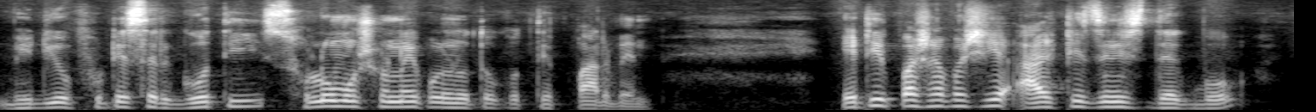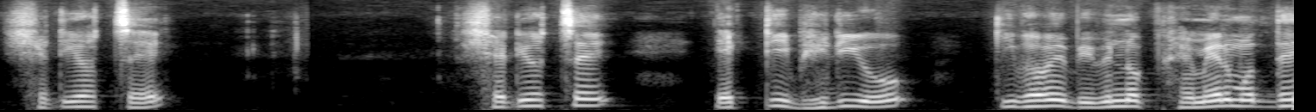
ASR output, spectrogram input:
ভিডিও ফুটেজের গতি স্লো মোশনে পরিণত করতে পারবেন। এটির পাশাপাশি আরেকটি জিনিস দেখব, সেটি হচ্ছে সেটি হচ্ছে একটি ভিডিও কীভাবে বিভিন্ন ফ্রেমের মধ্যে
